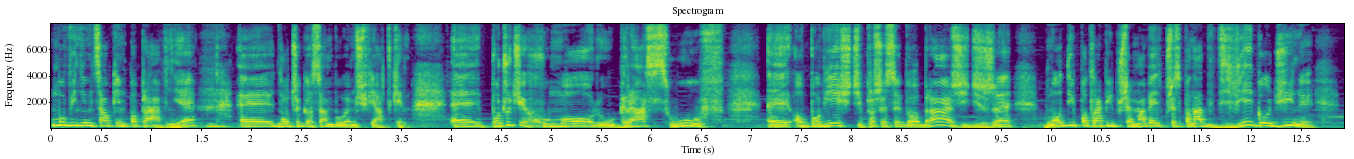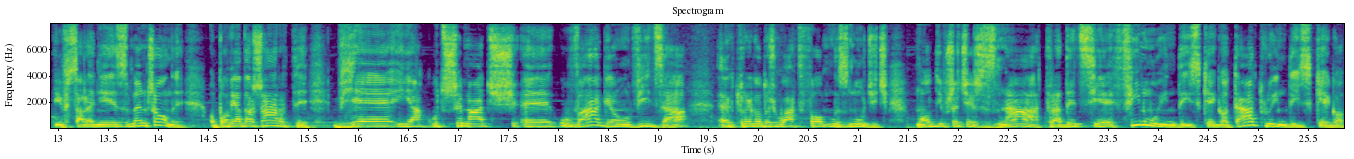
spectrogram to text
mówi nim całkiem poprawnie, e, no czego sam byłem świadkiem. E, poczucie humoru, gra słów, e, opowieści. Proszę sobie wyobrazić, że Modi potrafi przemawiać przez ponad dwie godziny i wcale nie jest zmęczony. Opowiada żarty, wie jak utrzymać uwagę widza, którego dość łatwo znudzić. Modi przecież zna tradycję filmu indyjskiego, teatru indyjskiego.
